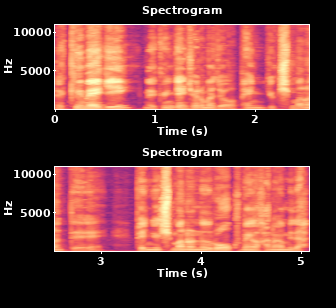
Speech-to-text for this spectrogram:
네, 금액이 네, 굉장히 저렴하죠. 160만 원대 160만 원으로 구매가 가능합니다.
